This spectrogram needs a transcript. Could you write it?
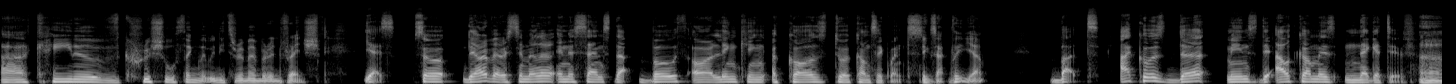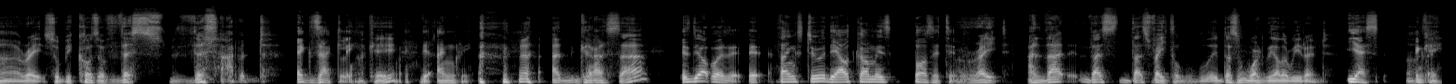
a kind of crucial thing that we need to remember in French. Yes. So they are very similar in the sense that both are linking a cause to a consequence. Exactly, yeah. But à cause de means the outcome is negative. Uh, right, so because of this, this happened. Exactly. Okay. They're angry. and grâce à, It's the opposite. It- thanks to, the outcome is positive. right. And that that's that's vital. It doesn't work the other way around. Yes. Okay. Exactly.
